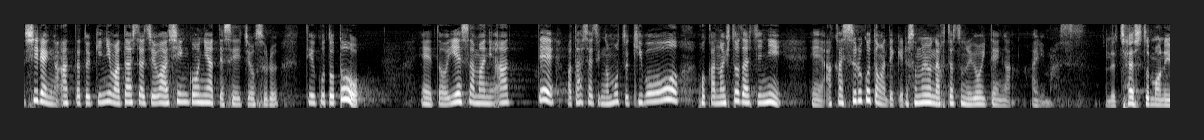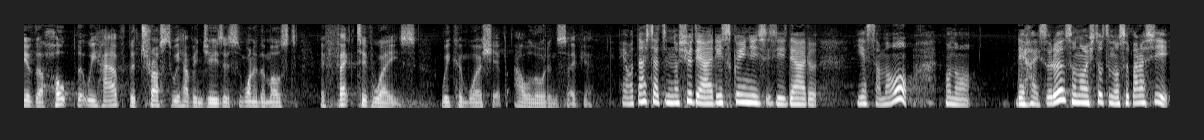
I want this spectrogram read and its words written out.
試練があった時に私たちは信仰にあって成長するっていうことと,、えっとイエス様にあって私たちが持つ希望を他の人たちに、えー証しすることができるそのような2つの良い点があります。The testimony of the hope that we have, the trust we have in Jesus, is one of the most effective ways we can worship our Lord and Savior. えー私たちの主であり救い主であるイエス様をこの礼拝するその一つの素晴らしい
